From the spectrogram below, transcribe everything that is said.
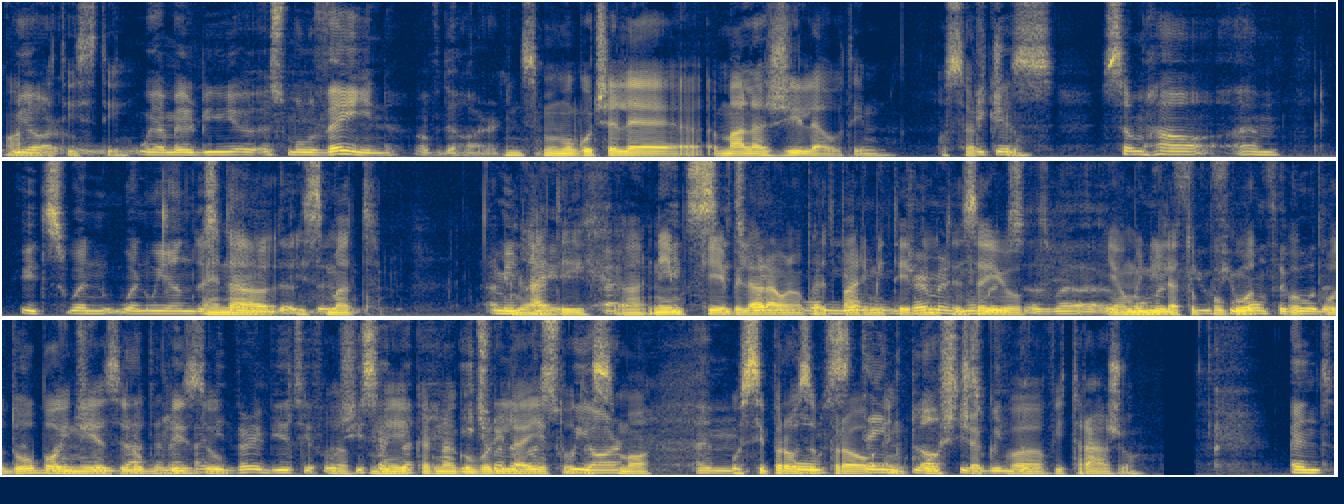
on we je are tisti. we are maybe a, a small vein of the heart. In smo mogoče le mala žila v tem osrčju. somehow um, it's when when we Ena understand that, izmed mladih, uh, uh, Nemk, ki je bila ravno pred parimi tedni v well, je omenila to podobo in je zelo blizu. She Me je kar nagovorila, je to, da smo um, vsi pravzaprav en košček v vitražu. And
